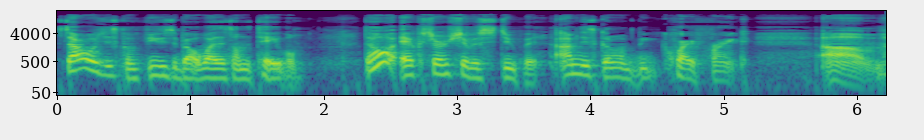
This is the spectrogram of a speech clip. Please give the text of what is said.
So I was just confused about why that's on the table. The whole externship is stupid. I'm just going to be quite frank. Um,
